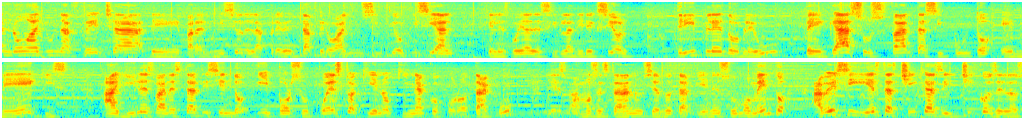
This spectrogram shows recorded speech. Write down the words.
no hay una fecha de, para el inicio de la preventa, pero hay un sitio oficial que les voy a decir la dirección www.pegasusfantasy.mx. Allí les van a estar diciendo y por supuesto aquí en Okina Kokorotaku les vamos a estar anunciando también en su momento. A ver si estas chicas y chicos de los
